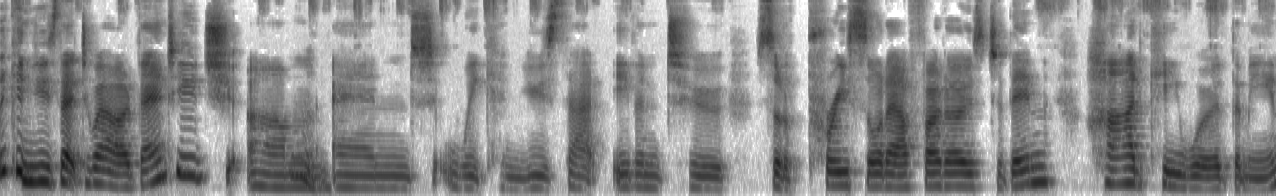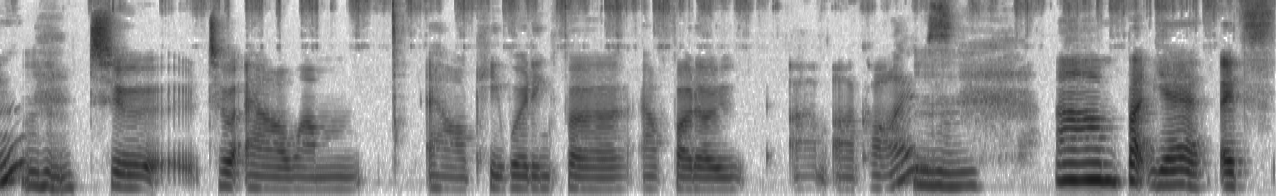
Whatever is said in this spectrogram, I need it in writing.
we can use that to our advantage um, Hmm. and we can use that even to sort of pre-sort our photos to then hard keyword them in Mm-hmm. to to our um our keywording for our photo um, archives. Mm-hmm. Um, but yeah, it's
